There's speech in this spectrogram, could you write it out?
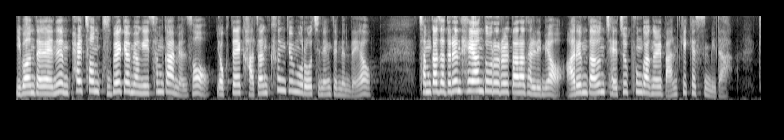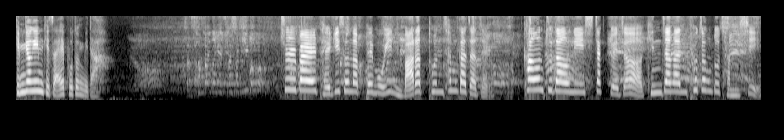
이번 대회는 8,900여 명이 참가하면서 역대 가장 큰 규모로 진행됐는데요. 참가자들은 해안도로를 따라 달리며 아름다운 제주 풍광을 만끽했습니다. 김경임 기자의 보도입니다. 출발 대기선 앞에 모인 마라톤 참가자들. 카운트다운이 시작되자 긴장한 표정도 잠시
